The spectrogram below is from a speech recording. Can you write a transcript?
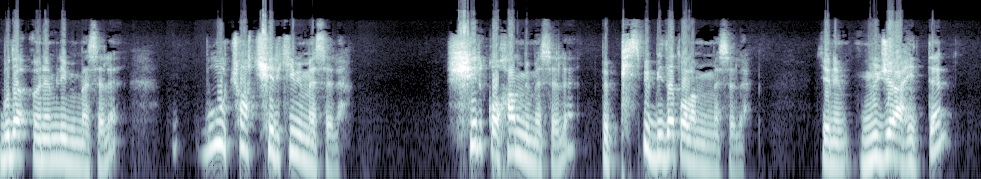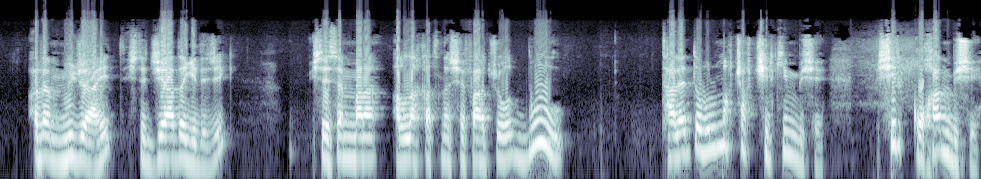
Bu da önemli bir mesele. Bu çok çirkin bir mesele. Şirk kokan bir mesele ve pis bir bidat olan bir mesele. Yani mücahitten adam mücahit işte cihada gidecek. İşte sen bana Allah katında şefaatçi ol. Bu talepte bulunmak çok çirkin bir şey. Şirk kokan bir şey.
